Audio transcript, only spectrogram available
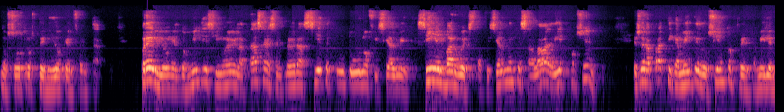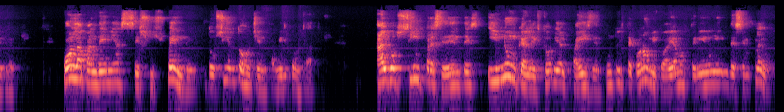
nosotros tenido que enfrentar. Previo, en el 2019, la tasa de desempleo era 7.1 oficialmente. Sin embargo, extraoficialmente se hablaba de 10%. Eso era prácticamente 230 mil empleos. Con la pandemia se suspenden 280 mil contratos. Algo sin precedentes y nunca en la historia del país, desde el punto de vista económico, habíamos tenido un desempleo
